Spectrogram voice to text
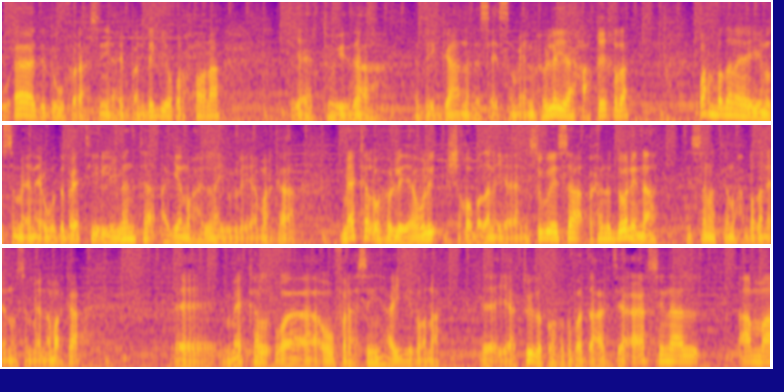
uu aad ugu faraxsan yahay bandhigii qorxoona ciyaartooyda the ganars ay sameeyeen wuxuu leeyahay xaqiiqda wax badan ayaynu sameynay ugu dambeyntii liibanta ayaanu helnay uu leeyahay. Marka michael wuxuu leeyahay weli shaqo badan ayaana sugaysaa waxaynu doonaynaa in sanadkan wax badan aynu sameyno marka waa uu faraxsan yahay iyadoona ciyaartooyda kooxda kubadda cagta arsenal ama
